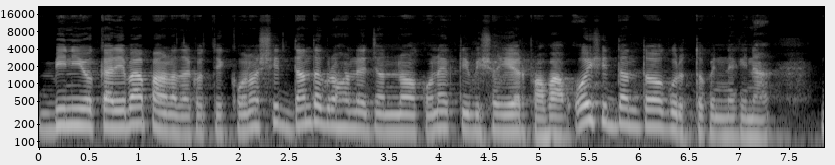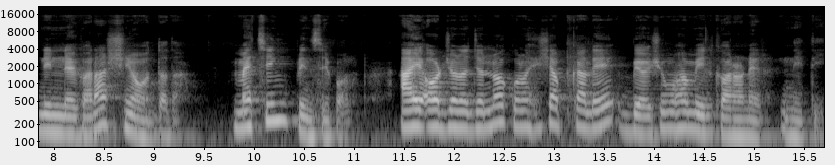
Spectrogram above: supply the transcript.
বিনিয়োগকারী বা পাওনাদার কর্তৃক কোনো সিদ্ধান্ত গ্রহণের জন্য কোনো একটি বিষয়ের প্রভাব ওই সিদ্ধান্ত গুরুত্বপূর্ণ কিনা নির্ণয় করার সীমাবদ্ধতা। Matching principle. আয় অর্জনের জন্য কোনো হিসাবকালে ব্যয়সমূহ মিলকরণের নীতি।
